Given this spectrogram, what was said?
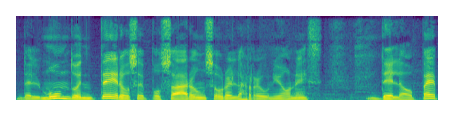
del mundo entero se posaron sobre las reuniones de la OPEP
